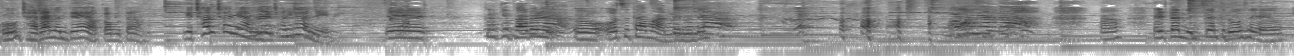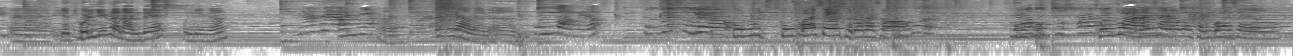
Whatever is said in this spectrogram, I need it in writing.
오 잘하는데 아까보다 이게 천천히 하면 돼 천천히 예 그렇게 발을 어, 어슷하면 안 되는데. 어 일단 일단 들어오세요 예 이게 돌리면 안돼 돌리면 어 크게 하면은 공부 안 해요? 공부했어요. 공부 공부하세요 들어가서 살살. 공부 안 한 사람은 공부하세요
